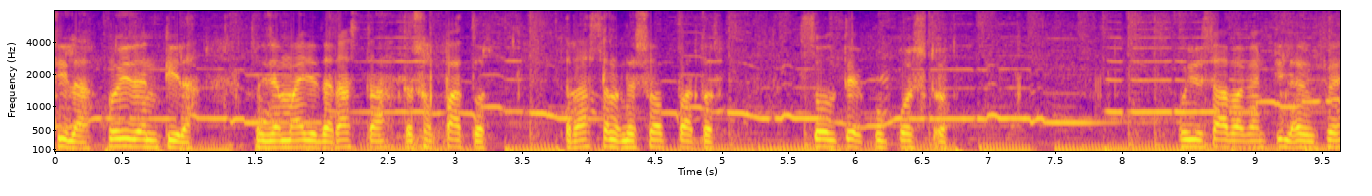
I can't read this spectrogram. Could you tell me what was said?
টিলা ওই যেন টিলা। ওই যে মাইরে দা রাস্তা, তো সব পাথর। রাস্তার মধ্যে সব পাথর। চলতে খুব কষ্ট। ওই যে চা বাগান টিলার উপরে।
